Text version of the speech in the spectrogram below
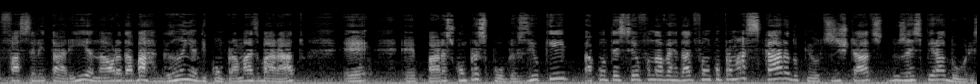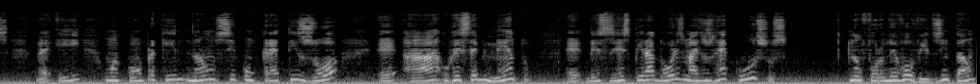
facilitaria na hora da barganha de comprar mais barato é, é, para as compras públicas. E o que aconteceu foi, na verdade, foi uma compra mais cara do que em outros estados dos respiradores. Né, e uma compra que não se concretizou é, a, o recebimento é, desses respiradores respiradores, mas os recursos não foram devolvidos. Então,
